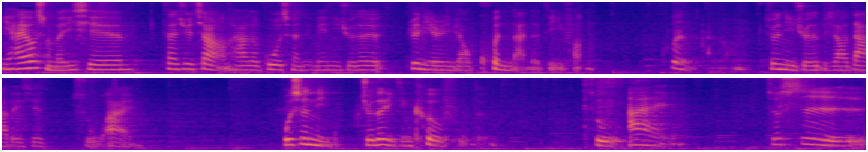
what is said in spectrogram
你还有什么一些再去教养他的过程里面，你觉得对你而言比较困难的地方？困难哦，就你觉得比较大的一些阻碍，或是你觉得已经克服的阻碍，就是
